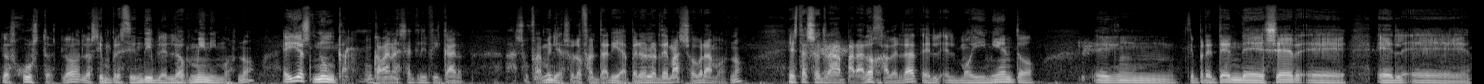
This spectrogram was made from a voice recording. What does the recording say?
los justos, los imprescindibles, los mínimos, ¿no? Ellos nunca, nunca van a sacrificar a su familia, solo faltaría, pero los demás sobramos, ¿no? Esta es otra paradoja, ¿verdad? El, movimiento que pretende ser eh, el, eh,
